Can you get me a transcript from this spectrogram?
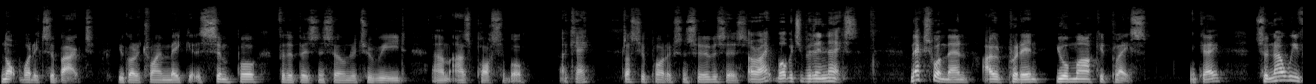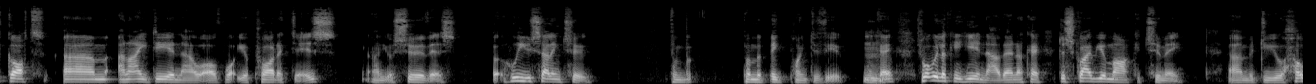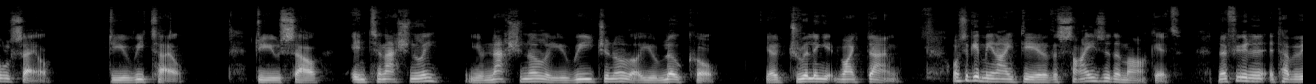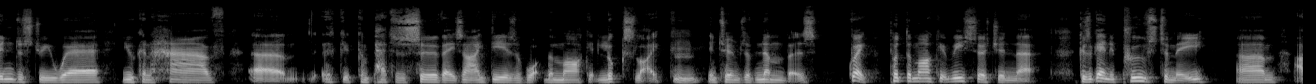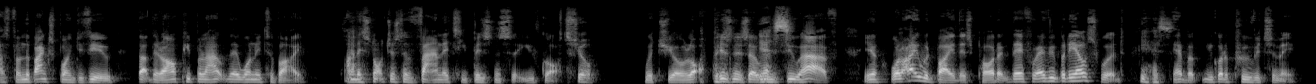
Not what it's about. You've got to try and make it as simple for the business owner to read um, as possible. Okay. Plus your products and services. All right. What would you put in next? Next one, then, I would put in your marketplace. Okay, so now we've got um, an idea now of what your product is and your service, but who are you selling to from from a big point of view? Okay, so what we're looking here now, then, okay, describe your market to me. Um, do you wholesale? Do you retail? Do you sell internationally? Are you national? Are you regional? Are you local? You know, drilling it right down. Also, give me an idea of the size of the market. Now, if you're in a type of industry where you can have um, competitor surveys and ideas of what the market looks like in terms of numbers, great. Put the market research in there. Because again, it proves to me, um, as from the bank's point of view, that there are people out there wanting to buy. And it's not just a vanity business that you've got Sure. which you know, a lot of business owners Yes. do have. You know, well, I would buy this product, therefore everybody else would. Yes. Yeah, but you've got to prove it to me.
